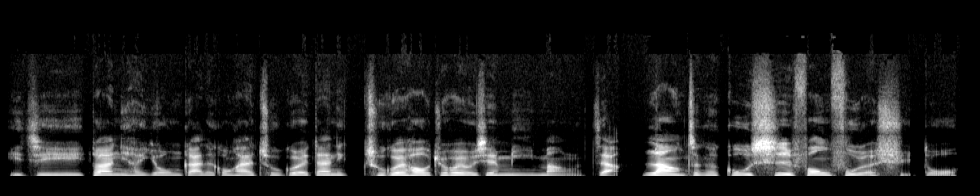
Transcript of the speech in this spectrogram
以及虽然你很勇敢的公开出柜，但你出柜后就会有些迷茫，这样让整个故事丰富了许多。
